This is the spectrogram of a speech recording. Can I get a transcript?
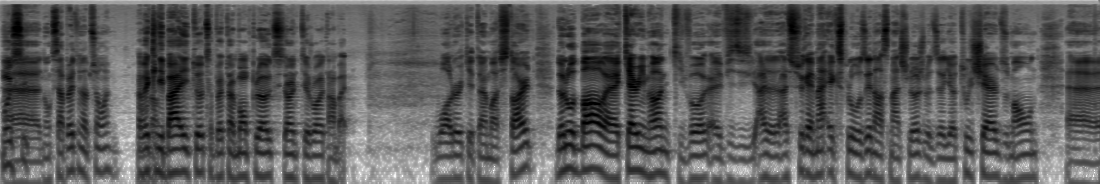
Moi aussi. Euh, donc, ça peut être une option. Avec les bails et tout, ça peut être un bon plug si un de tes joueurs est en bail. Waller qui est un must-start. De l'autre bord, euh, Kareem Hunt qui va euh, assurément exploser dans ce match-là. Je veux dire, il y a tout le share du monde. Euh,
